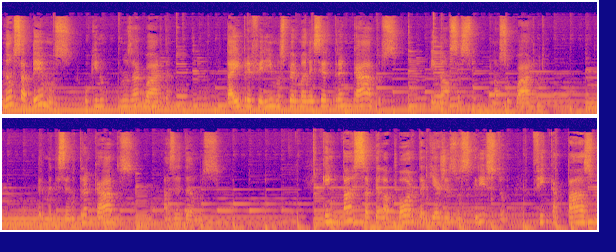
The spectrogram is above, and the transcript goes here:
Não sabemos o que nos aguarda. Daí preferimos permanecer trancados em nossas, nosso quarto. Permanecendo trancados, azedamos. Quem passa pela porta que é Jesus Cristo fica pasmo,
